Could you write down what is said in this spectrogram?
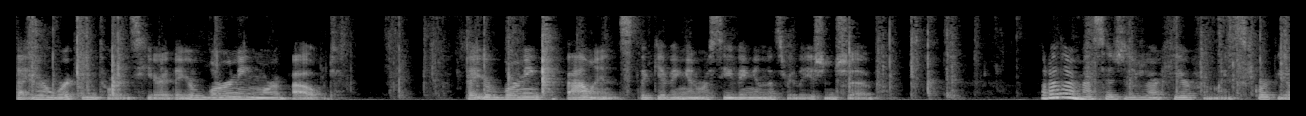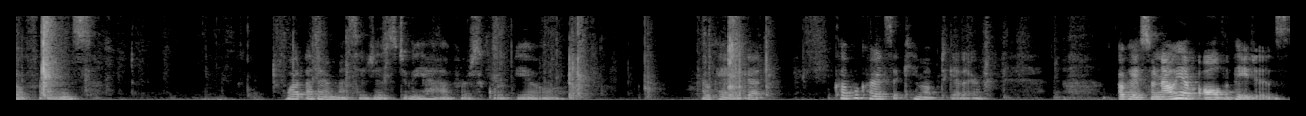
that you're working towards here, that you're learning more about, that you're learning to balance the giving and receiving in this relationship. What other messages are here from my Scorpio friends? What other messages do we have for Scorpio? Okay, we got a couple cards that came up together. Okay, so now we have all the pages.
